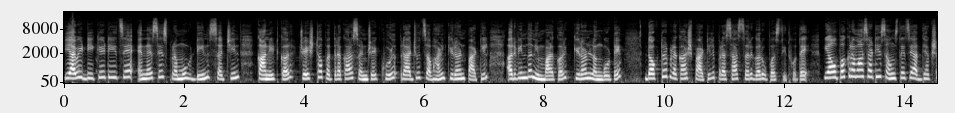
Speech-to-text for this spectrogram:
यावेळी डीकेटीईचे एन एस एस प्रमुख डीन सचिन कानिटकर ज्येष्ठ पत्रकार संजय खुळ राजू चव्हाण किरण पाटील अरविंद निंबाळकर किरण लंगोटे डॉक्टर प्रकाश पाटील प्रसाद सरगर उपस्थित होते. या उपक्रमासाठी संस्थेचे अध्यक्ष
